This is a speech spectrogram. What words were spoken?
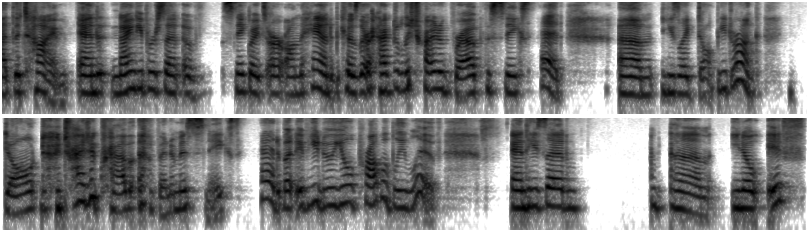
at the time. And 90% of snake bites are on the hand because they're actively trying to grab the snake's head. Um, he's like, don't be drunk. Don't try to grab a venomous snake's head. But if you do, you'll probably live. And he said, um, you know, if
